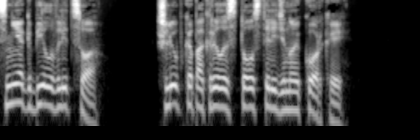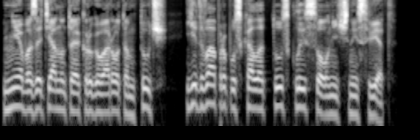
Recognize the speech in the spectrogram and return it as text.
Снег бил в лицо. Шлюпка покрылась толстой ледяной коркой. Небо, затянутое круговоротом туч, едва пропускало тусклый солнечный свет.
